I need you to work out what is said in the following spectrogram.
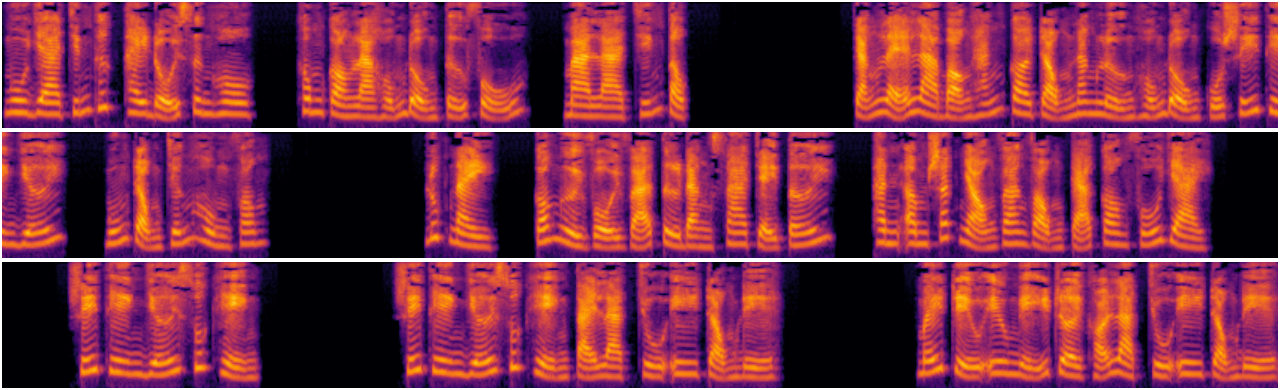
Ngu gia chính thức thay đổi xưng hô, không còn là hỗn độn tử phủ, mà là chiến tộc. Chẳng lẽ là bọn hắn coi trọng năng lượng hỗn độn của xí thiên giới, muốn trọng chấn hùng phong? Lúc này, có người vội vã từ đằng xa chạy tới, thanh âm sắc nhọn vang vọng cả con phố dài. xí thiên giới xuất hiện. xí thiên giới xuất hiện tại Lạc Chù Y trọng địa. Mấy triệu yêu nghĩ rời khỏi Lạc Chù Y trọng địa,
